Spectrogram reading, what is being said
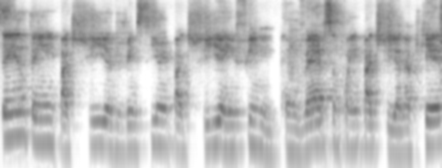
sentem empatia, vivenciam empatia, enfim, conversam com a empatia, né? Porque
